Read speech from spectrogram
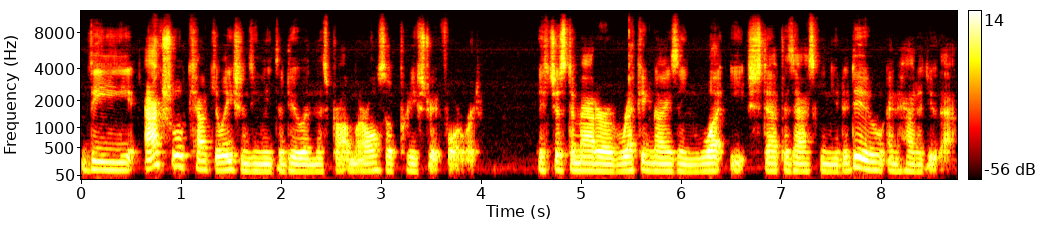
The actual calculations you need to do in this problem are also pretty straightforward. It's just a matter of recognizing what each step is asking you to do and how to do that.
